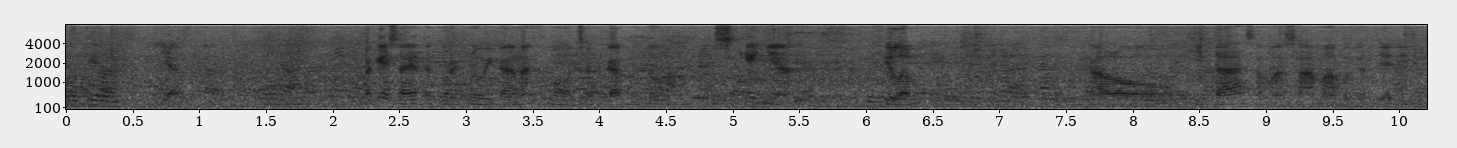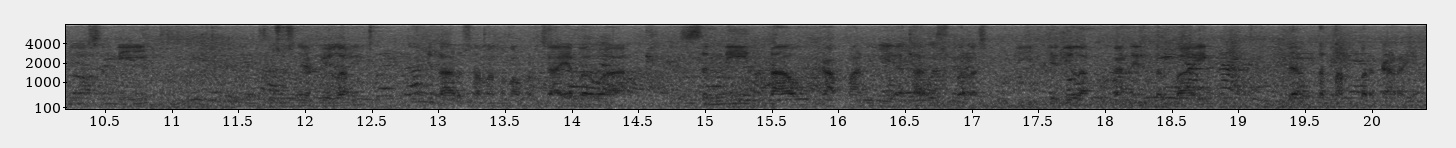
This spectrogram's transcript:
Oke. Ya. Oke, saya Teguh Rifno Wikana mengucapkan untuk skenya film kalau kita sama-sama bekerja di dunia seni khususnya film kita harus sama-sama percaya bahwa seni tahu kapan dia harus balas budi jadi lakukan yang terbaik dan tetap berkarya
